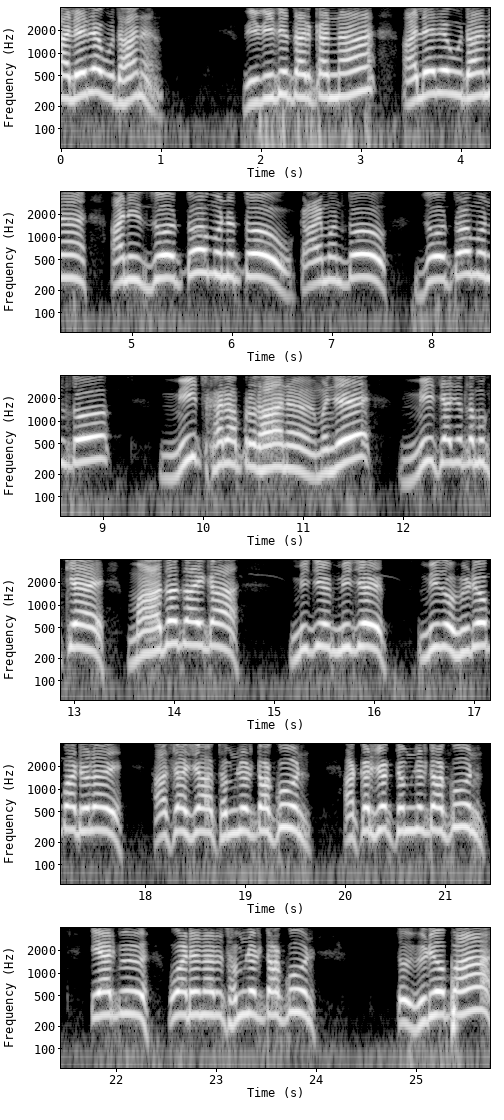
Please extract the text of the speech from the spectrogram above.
आले रे उधान. विविध तर्कांना आले रे उधान. आणि जो तो म्हणतो काय म्हणतो? जो तो म्हणतो मीच खरा प्रधान म्हणजे मीच याच्यातलं मुख्य आहे. माझंच आहे का? मी जे मी जे मी जो व्हिडिओ पाठवला आहे अशा अशा थंबनेल टाकून आकर्षक थंबनेल टाकून टी आर पी वाढवणारं थंबनेल टाकून तो व्हिडिओ पहा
